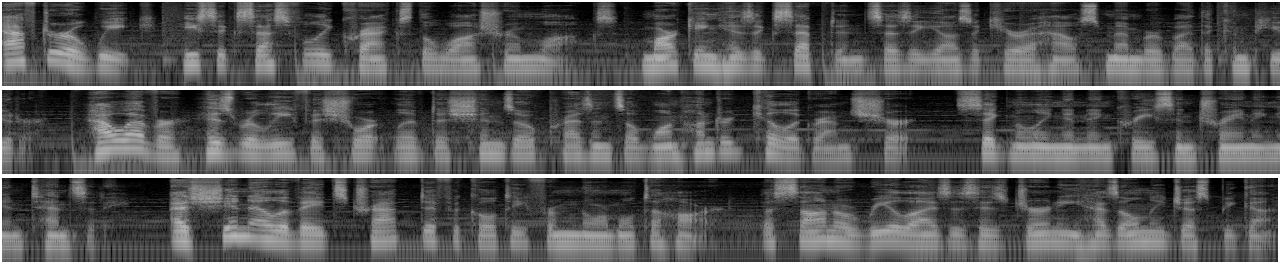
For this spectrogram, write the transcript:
After a week, he successfully cracks the washroom locks, marking his acceptance as a Yozakura House member by the computer. However, his relief is short-lived as Shinzo presents a 100 kilograms shirt, signaling an increase in training intensity. As Shin elevates trap difficulty from normal to hard, Asano realizes his journey has only just begun,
